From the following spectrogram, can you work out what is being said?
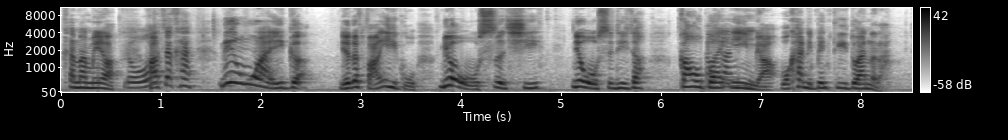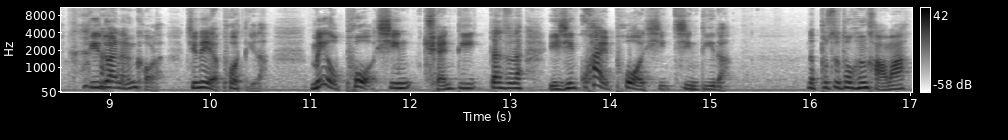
看到没有？有。好，再看另外一个你的防疫股六五四七，六五四七叫高端疫苗，我看你变低端的了，低端人口了，今天也破底了。没有破新全低，但是呢，已经快破新新低了，那不是都很好吗？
